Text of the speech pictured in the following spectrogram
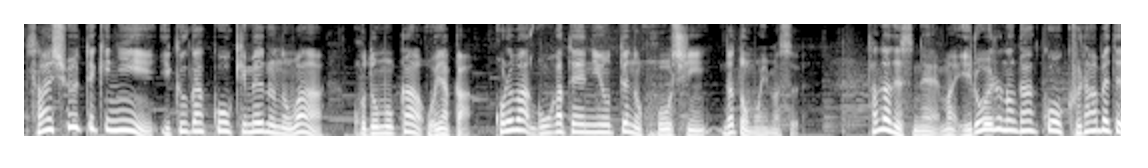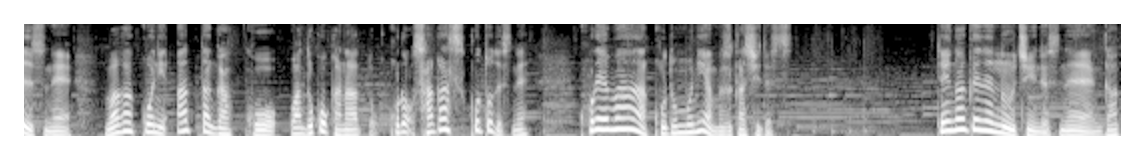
最終的に行く学校を決めるのは子供か親かこれはご家庭によっての方針だと思います。ただですね、まあ、いろいろな学校を比べてですね、我が子に合った学校はどこかなと、これを探すことですね。これは子供には難しいです。低学年のうちにですね、学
